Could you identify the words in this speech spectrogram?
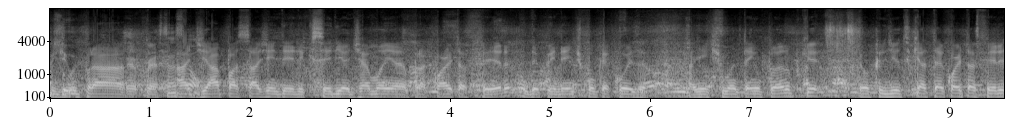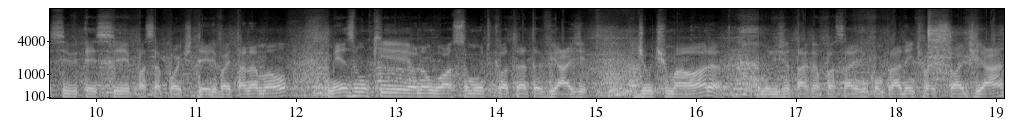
Pediu para adiar a passagem dele, que seria de amanhã para quarta-feira, independente de qualquer coisa, a gente mantém o plano, porque eu acredito que até quarta-feira esse, esse passaporte dele vai estar na mão, mesmo que eu não gosto muito que o atleta viaje de última hora, como ele já está com a passagem comprada, a gente vai só adiar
